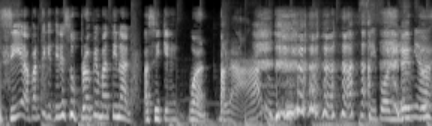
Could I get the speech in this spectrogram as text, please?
Sí, aparte que tiene su propio matinal. Así que, bueno, va. Claro. Sí, pues niña.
